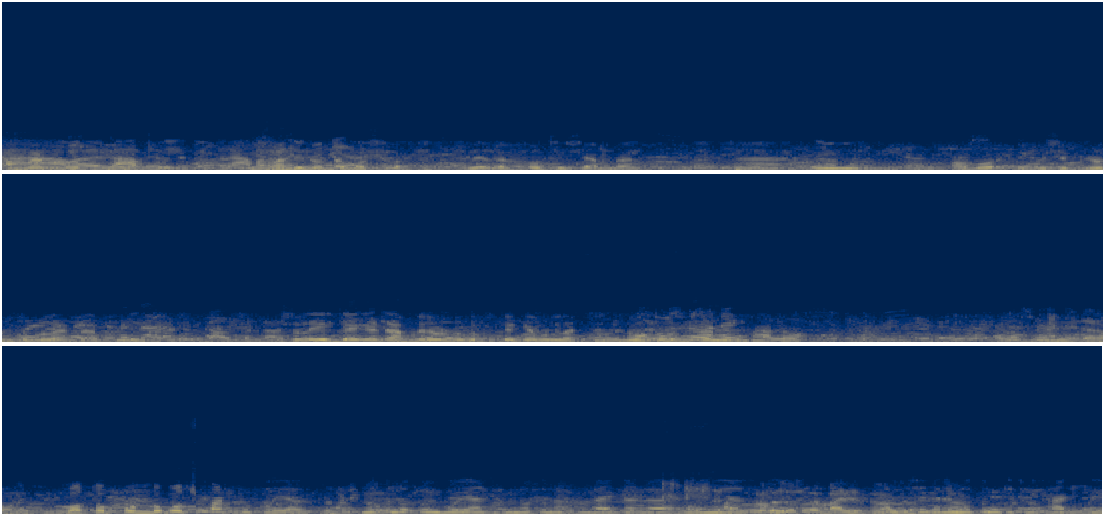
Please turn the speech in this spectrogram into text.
আমরা স্বাধীনতা বর্ষ দুই হাজার পঁচিশে আমরা এই অমর একুশে গ্রন্থমেলাটা আসলে এই জায়গাটা আপনার অনুভূতিটা কেমন লাগছে? নতুন অনেক ভালো। গত পনেরো বছর পার্থক্য হয়ে আছে। নতুন নতুন বই আসবে নতুন নতুন রাইটাররা বই নিয়ে আসবে। সেখানে নতুন কিছু থাকবে।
